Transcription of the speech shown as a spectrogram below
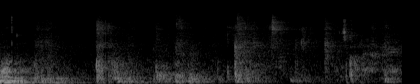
Go. Yeah, let's go down there. Let's go down there.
